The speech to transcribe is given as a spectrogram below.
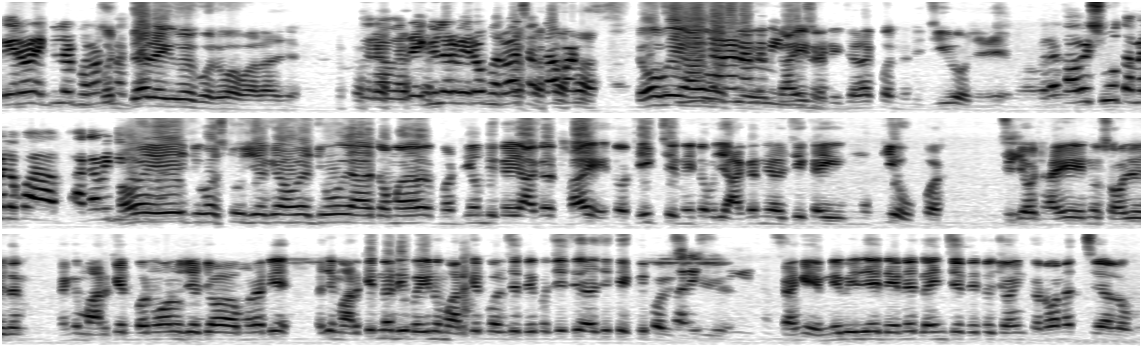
વેરો રેગ્યુલર ભરવા બધા રેગ્યુલર ભરવા વાળા છે. બરાબર રેગ્યુલર વેરો ભરવા છતાં પણ તો ભાઈ આ કઈ નથી જરાક પણ નથી જીરો છે એ. બરાબર હવે શું તમે લોકો આગામી દિવસ હવે એ જ વસ્તુ છે કે હવે જો આ તમારા માધ્યમથી કઈ આગળ થાય તો ઠીક છે નહીં તો પછી આગળની અરજી કઈ મૂકીએ ઉપર. જો થાય એનું સોલ્યુશન કારણ કે માર્કેટ બનવાનું છે જો હમણાંથી હજી માર્કેટ નથી બન્યું માર્કેટ બનશે તે પછી હજી કેટલી પરિસ્થિતિ. કારણ કે એમની બી જે ડેનેજ લાઈન છે તે તો જોઈન કરવાના જ છે આ લોકો.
